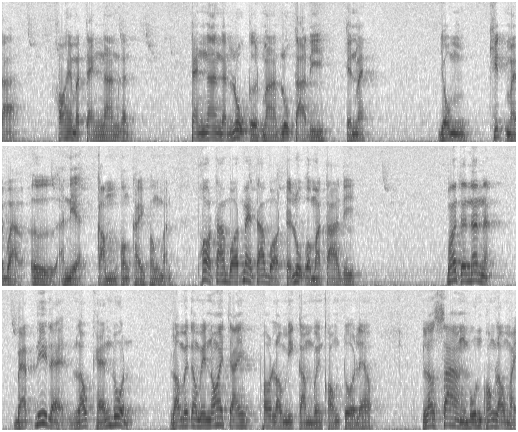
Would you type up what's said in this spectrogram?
ตา เขาให้มาแต่งงานกัน แต่งงานกันลูกเกิดมา ลูกตาดีเห็นไหมยมคิดไหมว่า เออ อันเนี้ยกรรมของใครของมัน พ่อตาบอดแม่ตาบอด แต่ลูกออกมาตาดี เพราะฉะนั้นน่ะ แบบนี้แหละ เราแขนด้วน เราไม่ต้องไปน้อยใจ เพราะเรามีกรรมเป็นของตัวแล้ว เราสร้างบุญของเราใหม่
